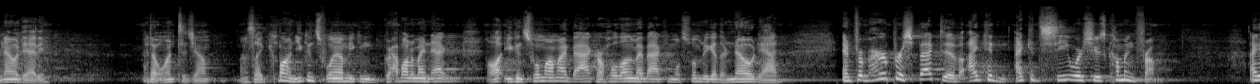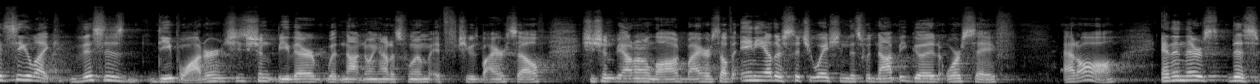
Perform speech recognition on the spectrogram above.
no, Daddy. I don't want to jump. I was like, Come on, you can swim. You can grab onto my neck. You can swim on my back or hold on to my back and we'll swim together. No, Dad. And from her perspective, I could, I could see where she was coming from. I could see like this is deep water. She shouldn't be there with not knowing how to swim if she was by herself. She shouldn't be out on a log by herself. Any other situation, this would not be good or safe at all. And then there's this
